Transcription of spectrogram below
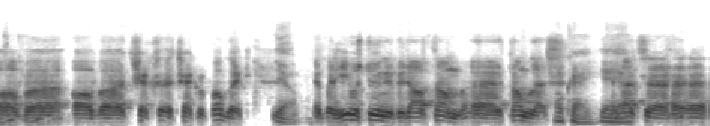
of okay. of Czech Czech Republic. Yeah, but he was doing it without thumb thumbless. Okay, yeah, yeah. That's a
